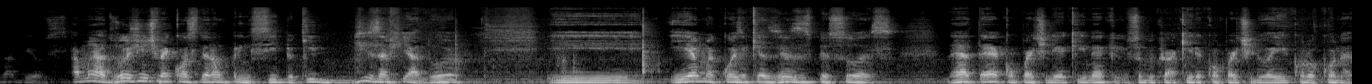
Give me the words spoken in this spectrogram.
Graças a Deus. Amados, hoje a gente vai considerar um princípio aqui desafiador e, e é uma coisa que às vezes as pessoas, né, até compartilhei aqui, né, sobre o que o Akira compartilhou aí, colocou na,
